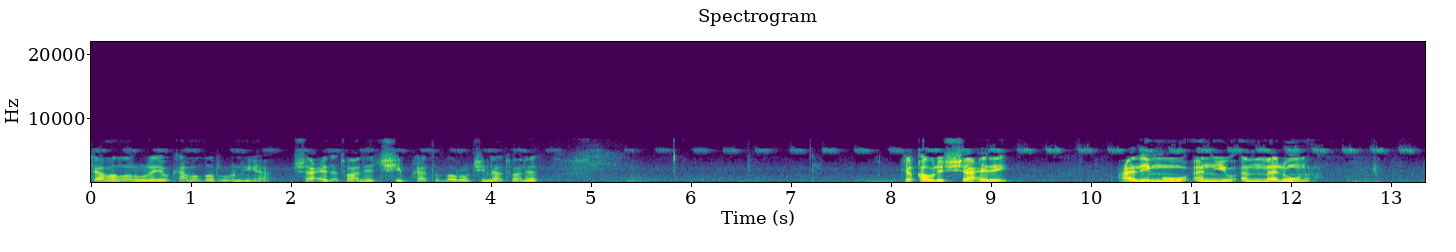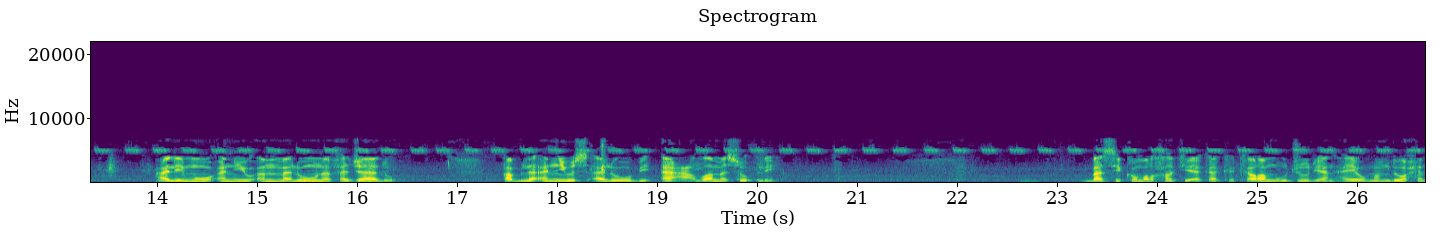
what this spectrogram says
كما ضرورية وكما ضرورية شاعر أتوانيت شيب كات ضروري أتوانيت كقول الشاعر علموا أن يؤملون. علموا أن يؤملون فجادوا قبل أن يسألوا بأعظم سؤل باسكم الخلق ككرم وجود يعني هي وممدوح.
